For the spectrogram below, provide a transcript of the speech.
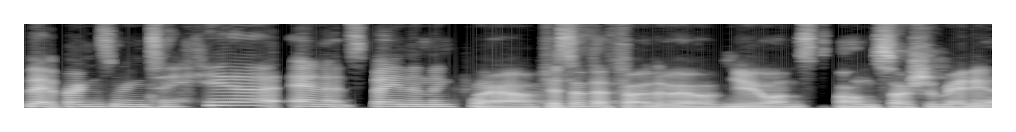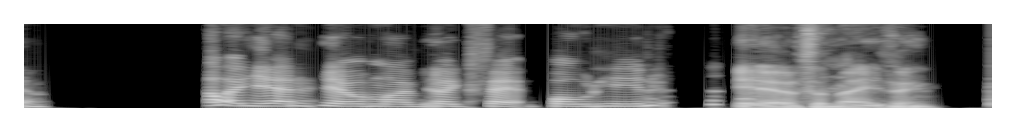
that brings me to here, and it's been an incredible. Wow. Is that the photo of you on, on social media? Oh, yeah. Yeah, with my yeah. big fat bald head. Yeah, it's amazing.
